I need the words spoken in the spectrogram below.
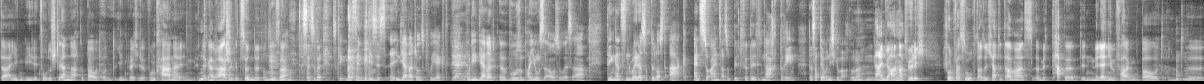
da irgendwie den Todesstern nachgebaut und irgendwelche Vulkane in, in der Garage gezündet und so Sachen. Das ist ja super. Das klingt ein bisschen wie dieses äh, Indiana Jones Projekt, Ja, ja. wo die Indianer, äh, wo so ein paar Jungs aus USA den ganzen Raiders of the Lost Ark eins zu eins, also Bild für Bild nachdrehen. Das habt ihr aber nicht gemacht, oder? Nein, wir haben natürlich schon versucht. Also ich hatte damals äh, mit Pappe den Millennium Falcon gebaut und äh,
